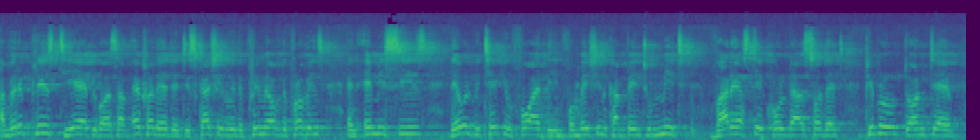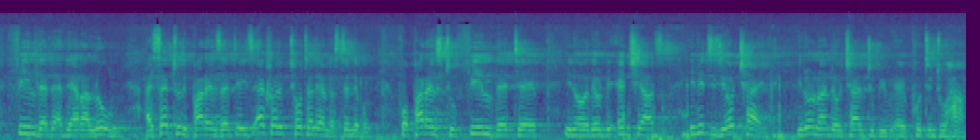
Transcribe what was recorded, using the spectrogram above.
I'm very pleased here because I've actually had a discussion with the premier of the province and MECs. They will be taking forward the information campaign to meet various stakeholders so that people don't uh, feel that they are alone. I said to the parents that it's actually totally understandable for parents to feel that uh, you know they will be anxious. If it is your child, you don't want your child to be uh, put into harm.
